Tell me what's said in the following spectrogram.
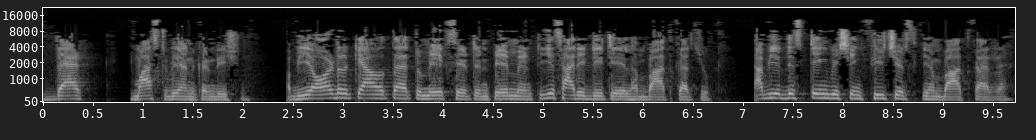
that must be unconditional اب یہ آرڈر کیا ہوتا ہے؟ ٹو میک سیٹ ان پیمنٹ یہ ساری ڈیٹیل ہم بات کر چکے اب یہ ڈسٹنگ فیچرس کی ہم بات کر رہے ہیں۔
